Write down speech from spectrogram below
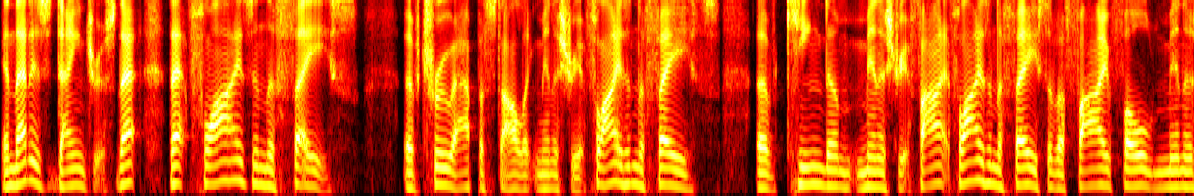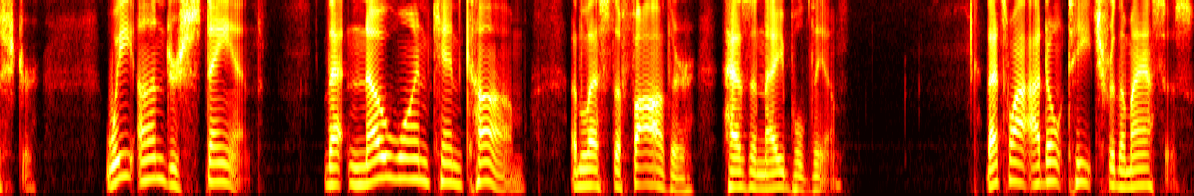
And that is dangerous. That that flies in the face of true apostolic ministry. It flies in the face of kingdom ministry. It fi- flies in the face of a fivefold minister. We understand that no one can come unless the Father has enabled them. That's why I don't teach for the masses.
